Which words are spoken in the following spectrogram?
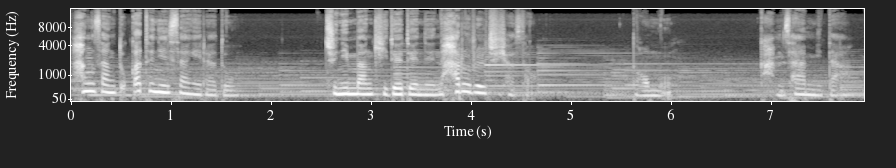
항상 똑같은 일상이라도 주님만 기대되는 하루를 주셔서 너무 감사합니다.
